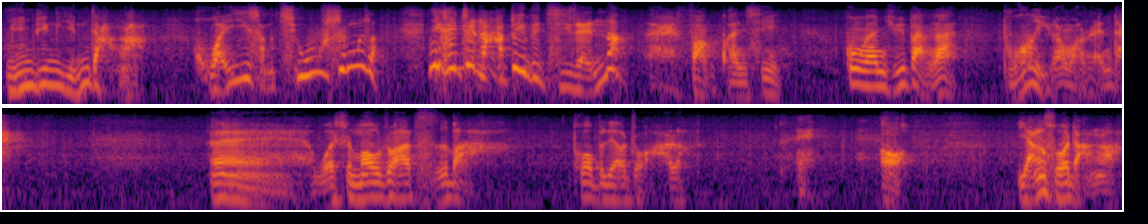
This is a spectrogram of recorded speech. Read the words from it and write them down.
民兵营长啊，怀疑上秋生了。你看这哪对得起人呐？哎，放宽心，公安局办案不会冤枉人的。哎，我是猫抓瓷吧，脱不了爪了。哎，哦，杨所长啊，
